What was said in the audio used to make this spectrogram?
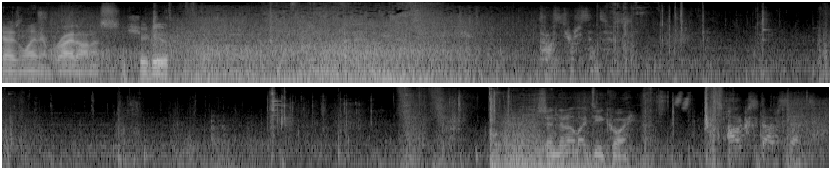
Guys landing right on us. you sure do. Trust your senses. Sending out my decoy. Arc star set.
